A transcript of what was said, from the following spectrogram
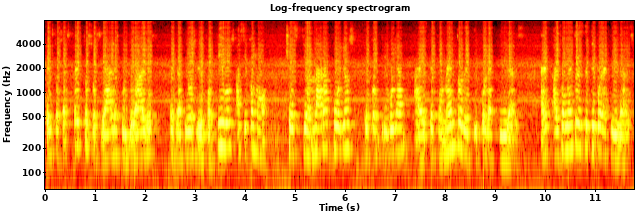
estos aspectos sociales, culturales, recreativos y deportivos, así como gestionar apoyos que contribuyan a este fomento de tipo de actividades, al fomento de este tipo de actividades.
